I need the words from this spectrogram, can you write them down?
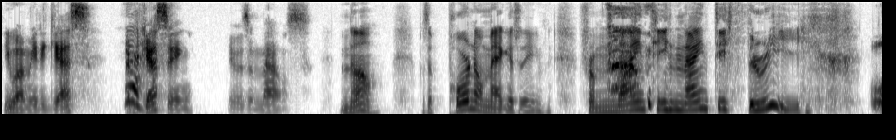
You want me to guess? Yeah. I'm guessing it was a mouse. No, it was a porno magazine from 1993.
